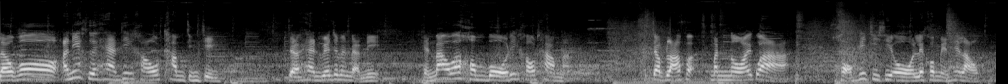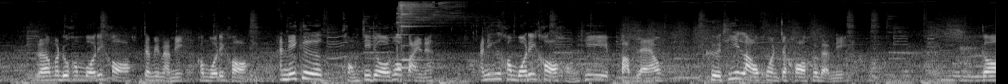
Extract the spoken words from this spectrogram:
แล้วก็อันนี้คือแฮนด์ที่เขาทำจริงๆแต่แฮนด์เว้นจะเป็นแบบนี้ เห็นป่าวว่าคอมโบที่เขาทำอะจะบลัฟอะมันน้อยกว่าของที่ GTO เลคคอมเมนต์ให้เราเรามาดูคอมโบที่คอจะเป็นแบบนี้คอมโบที่คออันนี้คือของ GTO ทั่วไปนะ อันนี้คือคอมโบที่คอของที่ปรับแล้ว คือที่เราควรจะคอคือแบบนี้ ก็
